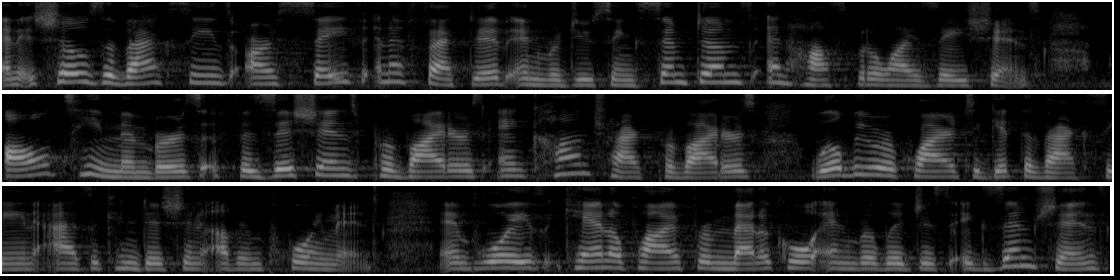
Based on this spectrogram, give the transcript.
and it shows the vaccines are safe and effective in reducing symptoms and hospitalizations. All team members, physicians, providers, and contract providers will be required to get the vaccine as a condition of employment. Employees can apply for medical and religious exemptions,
